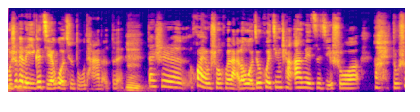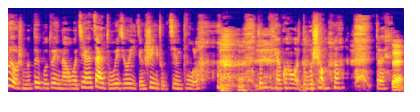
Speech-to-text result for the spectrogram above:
我是为了一个结果去读它的。对，嗯。但是话又说回来了，我就会经常安慰自己说，哎，读书有什么对不对呢？我既然在读，也就已经是一种进步了，就别。管我读什么？对对，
